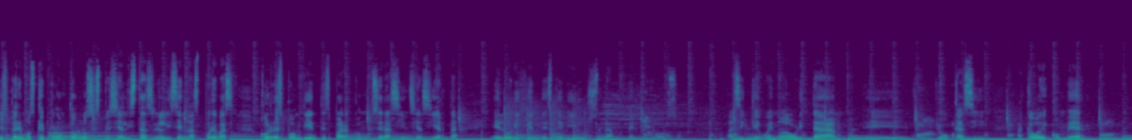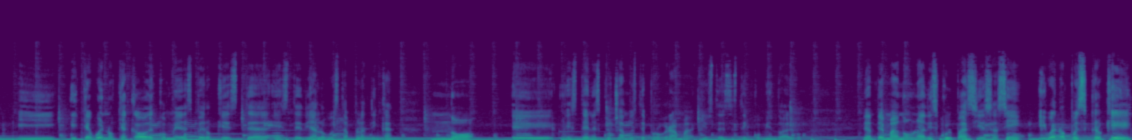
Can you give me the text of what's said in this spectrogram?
esperemos que pronto los especialistas realicen las pruebas correspondientes para conocer a ciencia cierta el origen de este virus tan peligroso. Así que bueno, ahorita eh, yo casi acabo de comer y, qué bueno que acabo de comer. Espero que este, este diálogo, esta plática, no eh, estén escuchando este programa y ustedes estén comiendo algo. De antemano una disculpa si es así. Y bueno, pues creo que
